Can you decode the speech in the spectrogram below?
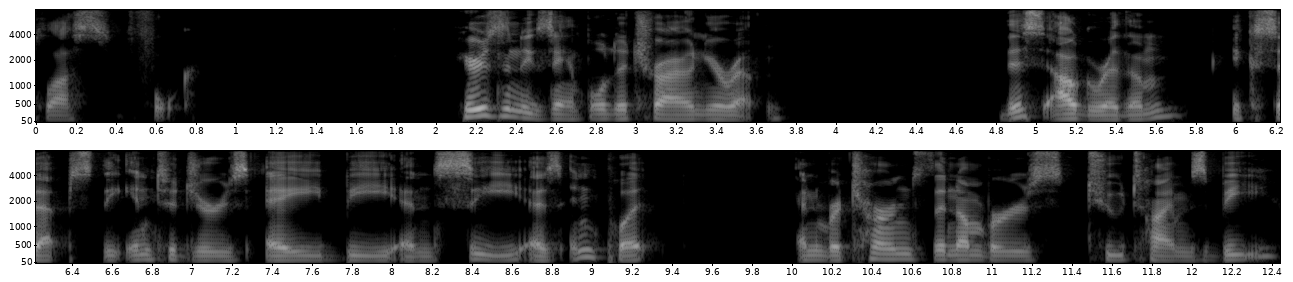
plus 4. Here's an example to try on your own. This algorithm accepts the integers a, b, and c as input and returns the numbers 2 times b,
